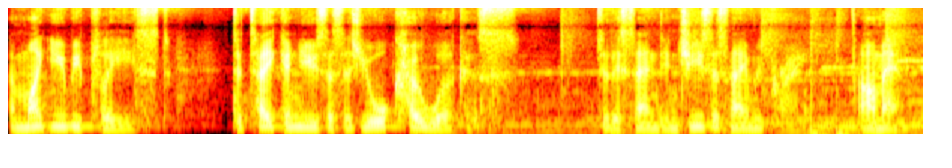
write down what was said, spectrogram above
And might you be pleased to take and use us as your co workers to this end. In Jesus' name we pray. Amen.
